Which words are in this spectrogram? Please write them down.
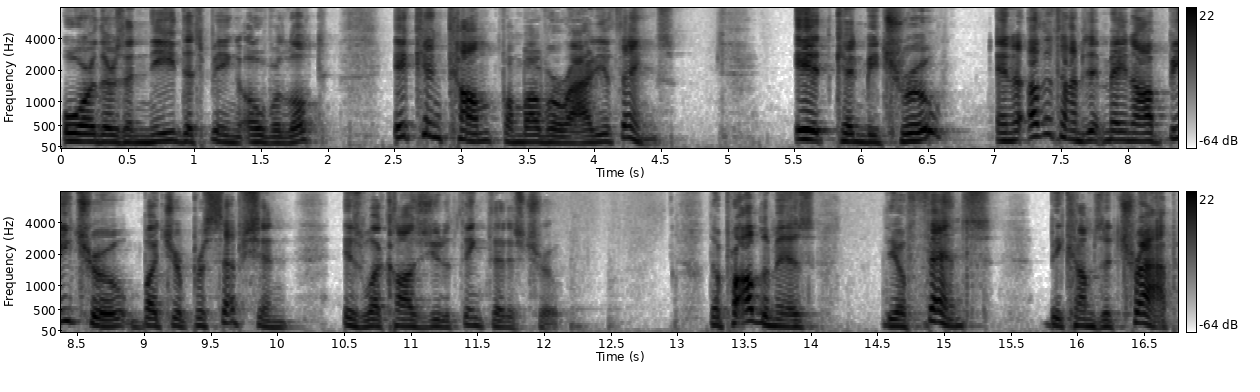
or there's a need that's being overlooked. It can come from a variety of things. It can be true, and at other times it may not be true, but your perception is what causes you to think that it's true. The problem is the offense becomes a trap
